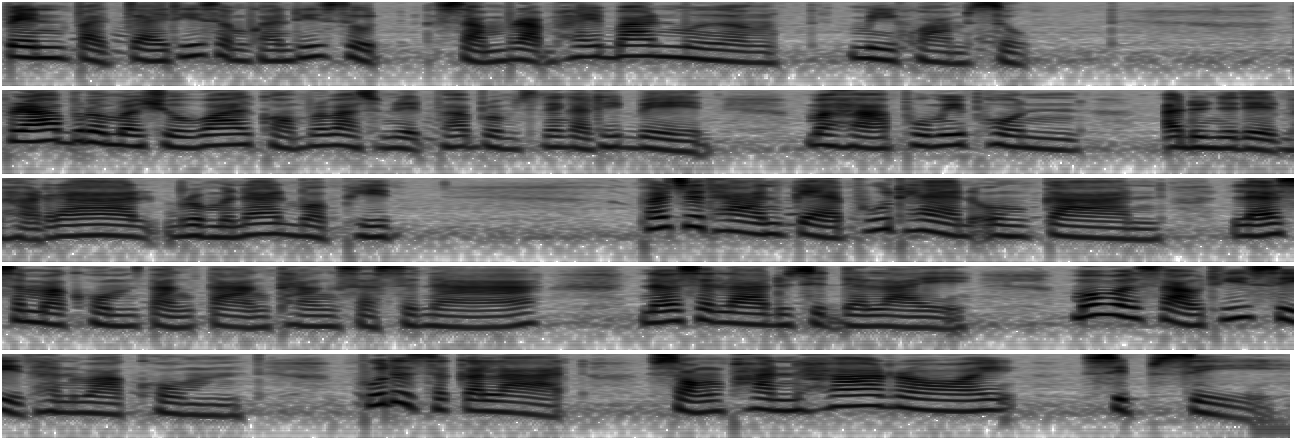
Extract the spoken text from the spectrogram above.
เป็นปัจจัยที่สำคัญที่สุดสำหรับให้บ้านเมืองมีความสุข พระบรมราชวาทของพระบาทสมเด็จพระบรมชนกาธิเบศรมหาภูมิพล อดุลยเดชมหาราช บรมนาถบพิตรพระราชทานแก่ผู้แทนองค์การ และสมาคมต่างๆ ทางศาสนาณศาลาดุสิตดลัย เมื่อวันเสาร์ที่ 4 ธันวาคม พุทธศักราช 2514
